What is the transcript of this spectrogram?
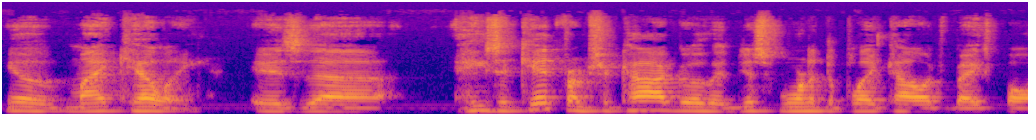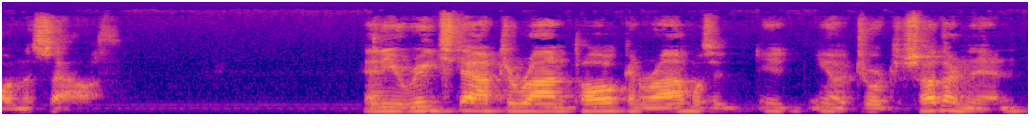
you know, Mike Kelly is uh, he's a kid from Chicago that just wanted to play college baseball in the South and he reached out to Ron Polk, and Ron was at you know Georgia Southern then.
